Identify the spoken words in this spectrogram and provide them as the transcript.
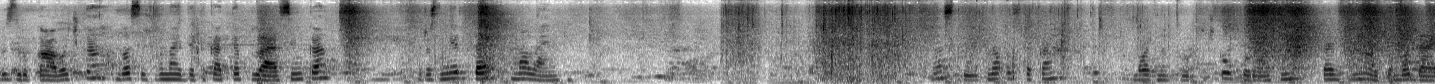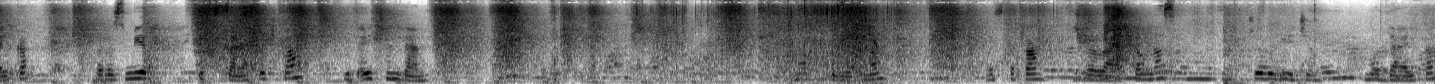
безрукавочка. Досить вона йде така теплесенька. Розмір теж маленький. Наступна ось така модна курточка укорочена, теж жіноча моделька. Розмір XS від H&M. Наступна ось така жилетка у нас. Чоловіча моделька.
